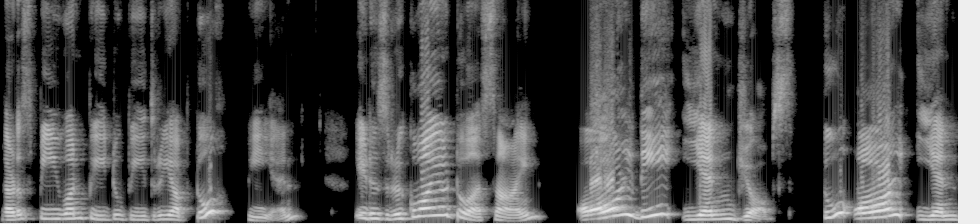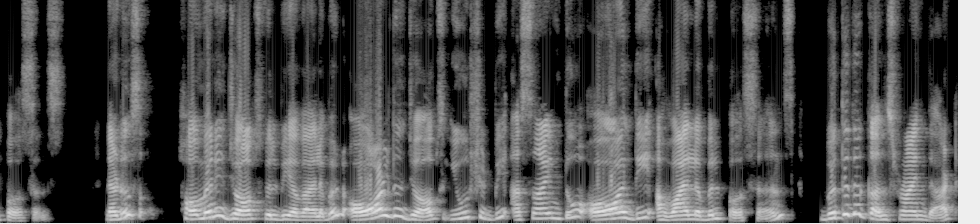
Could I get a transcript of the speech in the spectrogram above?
that is P1, P2, P3 up to Pn. It is required to assign all the n jobs to all n persons. That is, how many jobs will be available? All the jobs you should be assigned to all the available persons with the constraint that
